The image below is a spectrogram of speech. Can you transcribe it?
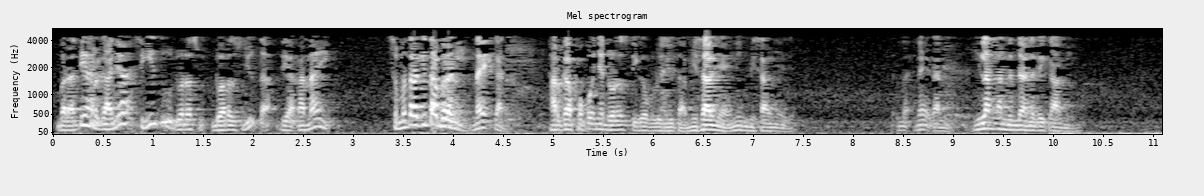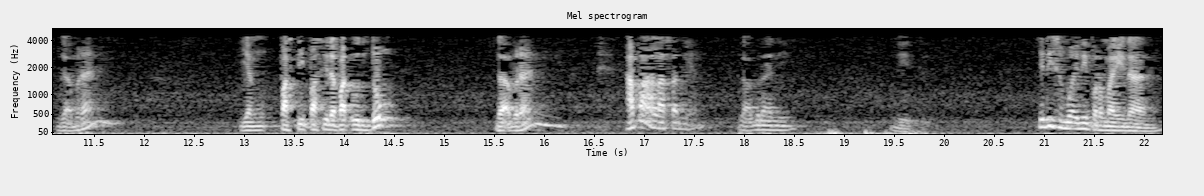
Berarti harganya segitu 200 200 juta, dia akan naik. Sementara kita berani naikkan harga pokoknya 230 juta. Misalnya ini misalnya Naikkan, hilangkan denda dari kami. Enggak berani yang pasti-pasti dapat untung nggak berani. Apa alasannya? Nggak berani. Gitu. Jadi semua ini permainan.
